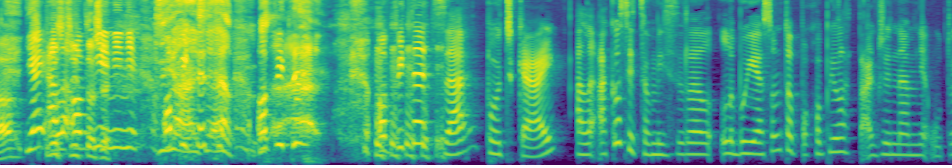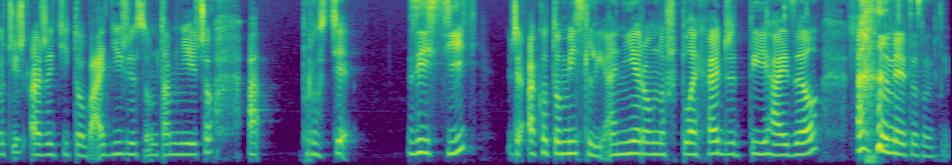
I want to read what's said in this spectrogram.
A Jaj, ale op, to, nie, že nie, nie. Opýtať sa, opýtať, opýtať sa, počkaj, ale ako si to myslel, lebo ja som to pochopila tak, že na mňa útočíš a že ti to vadí, že som tam niečo a proste zistiť, že ako to myslí a nie rovno šplechať, že ty hajzel. nie, to som ti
